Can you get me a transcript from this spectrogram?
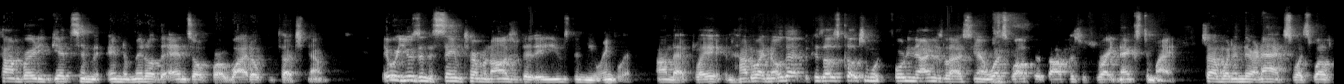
Tom Brady gets him in the middle of the end zone for a wide open touchdown. They were using the same terminology that they used in New England on that play. And how do I know that? Because I was coaching with 49ers last year, and Wes Welker's office was right next to mine. So I went in there and asked what's well,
